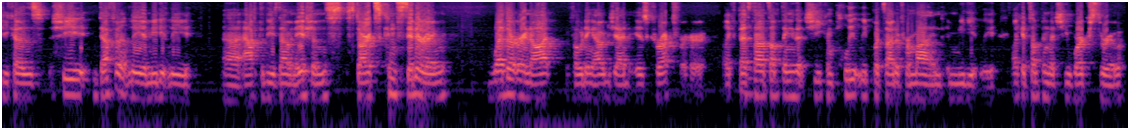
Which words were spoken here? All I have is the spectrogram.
because she definitely immediately uh, after these nominations starts considering whether or not voting out Jed is correct for her. Like that's not something that she completely puts out of her mind immediately. Like it's something that she works through,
